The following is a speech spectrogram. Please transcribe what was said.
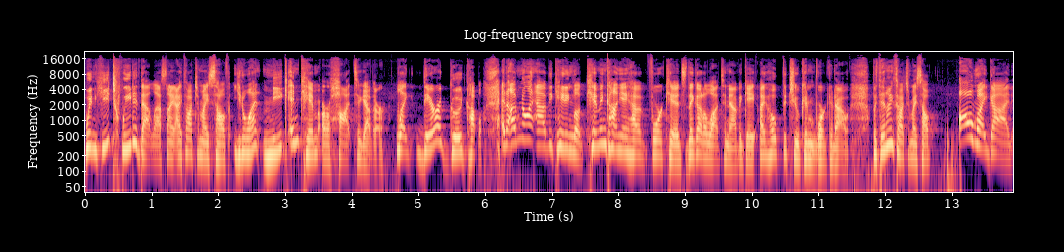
When he tweeted that last night, I thought to myself, you know what? Meek and Kim are hot together. Like they're a good couple. And I'm not advocating, look, Kim and Kanye have four kids. They got a lot to navigate. I hope the two can work it out. But then I thought to myself, oh my God,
